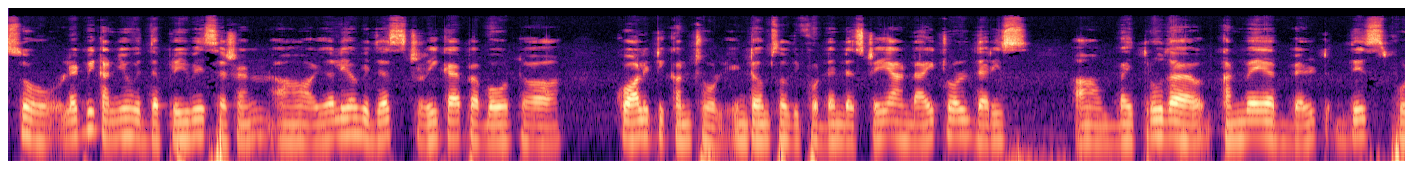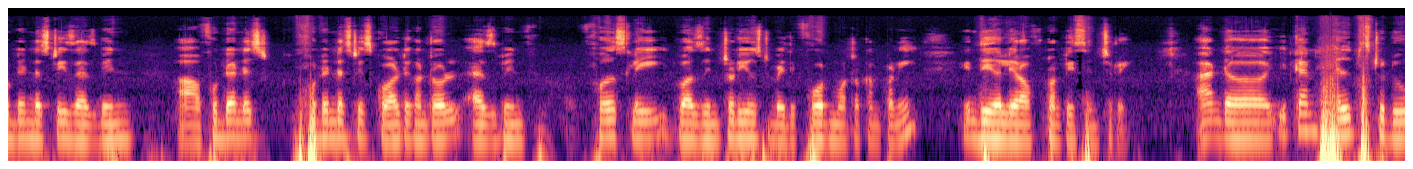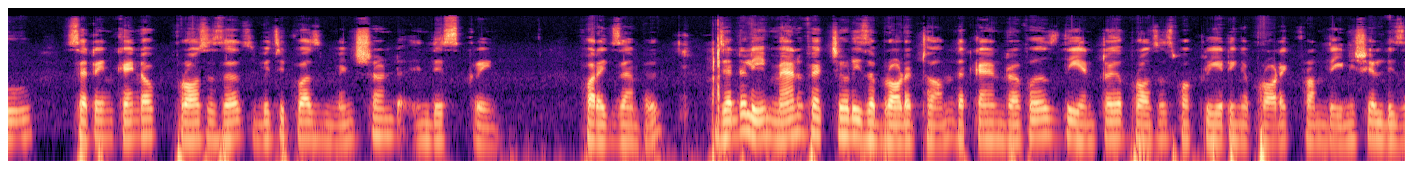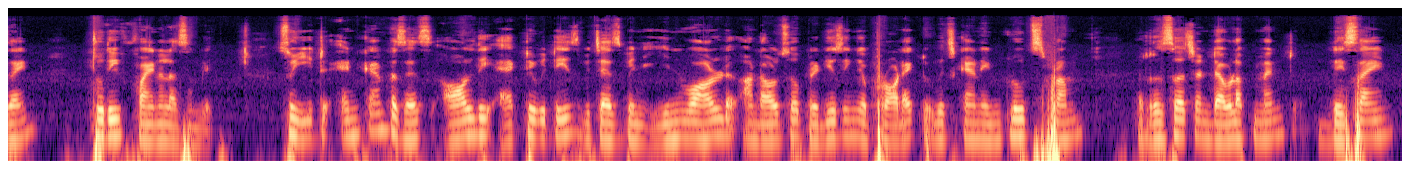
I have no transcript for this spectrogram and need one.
So let me continue with the previous session. Uh, earlier we just recap about uh, quality control in terms of the food industry and I told there is um, by through the conveyor belt this food industries has been uh, food industry food industry's quality control has been firstly it was introduced by the Ford Motor Company in the earlier of 20th century and uh, it can helps to do certain kind of processes which it was mentioned in this screen. For example, generally manufactured is a broader term that can refers the entire process for creating a product from the initial design to the final assembly. So it encompasses all the activities which has been involved and also producing a product which can includes from research and development, design,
